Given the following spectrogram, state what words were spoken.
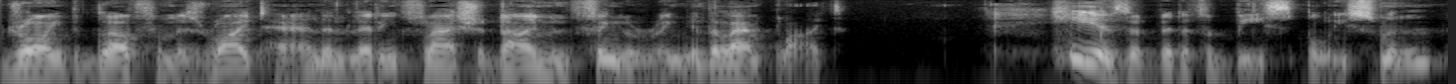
drawing the glove from his right hand and letting flash a diamond finger ring in the lamplight. "He is a bit of a beast, policeman,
